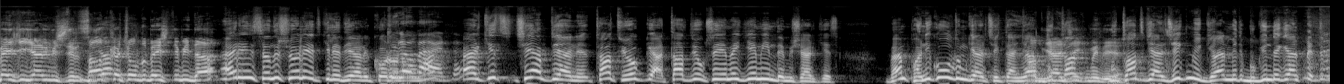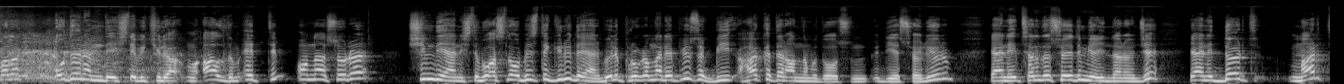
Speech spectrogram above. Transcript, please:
belki gelmiştir. Saat Ya- kaç oldu beşte bir daha. Her insanı şöyle etkiledi yani korona Kilo verdi. Herkes şey yaptı yani tat yok ya tat yoksa yemek yemeyeyim demiş herkes. Ben panik oldum gerçekten. Ya Tat bu gelecek mi diye. Bu tat gelecek mi? Gelmedi. Bugün de gelmedi falan. o dönemde işte bir kilo aldım ettim. Ondan sonra şimdi yani işte bu aslında obezite günü de yani böyle programlar yapıyorsak bir hakikaten anlamı da olsun diye söylüyorum. Yani sana da söyledim yayından önce. Yani 4 Mart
